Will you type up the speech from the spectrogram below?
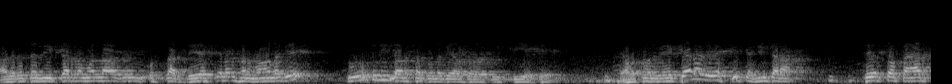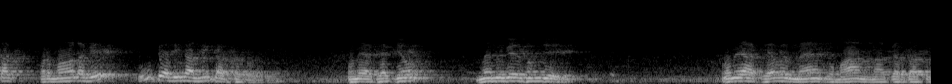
حضرت علی کرم اللہ اس کا دیکھ کے نہ فرما لگے، تو نہیں لڑ سک لگے اس کشتی ہے اس ویکیا نا ویس کے چنگی طرح۔ سر تو پیر تک فرما لگے، تو تے علی نال نہیں لڑ سک لگے انہیں آخیا، کیوں؟ مینو کہ سمجھے؟ انہیں آخیا میں گمان نہ کرتا تو۔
